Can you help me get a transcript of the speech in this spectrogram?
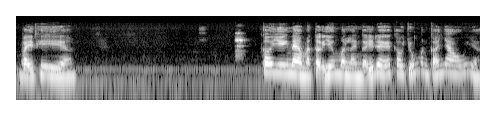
Vậy thì à, cơ duyên nào mà tự nhiên mình lại nghĩ ra cái câu chúng mình có nhau ấy vậy?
